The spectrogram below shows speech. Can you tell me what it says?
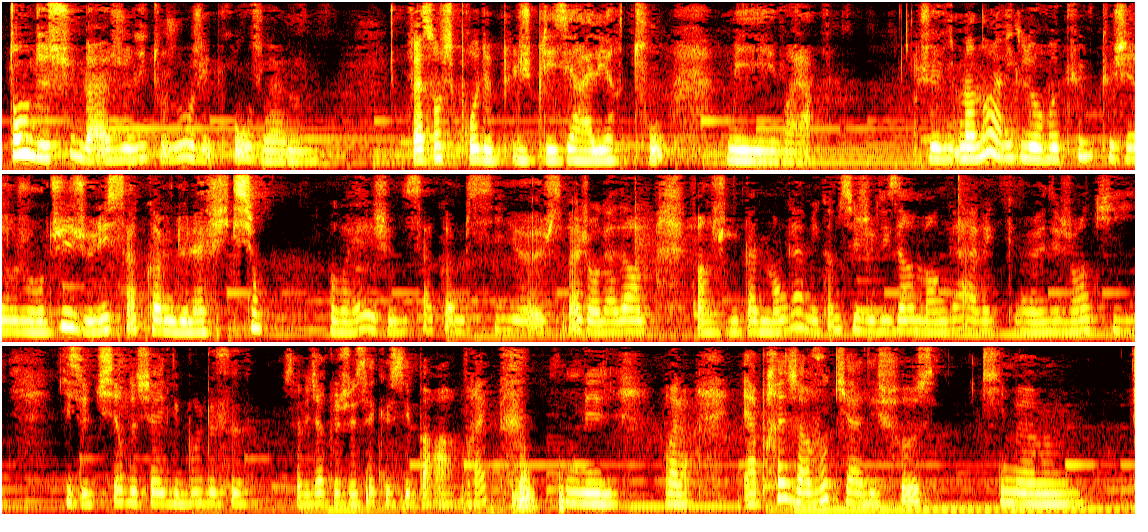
tombe dessus, bah, je lis toujours, j'éprouve, euh, de toute façon, je prends du plaisir à lire tout, mais voilà, je maintenant avec le recul que j'ai aujourd'hui, je lis ça comme de la fiction. Ouais, je lis ça comme si, euh, je sais pas, je regardais un, enfin, je lis pas de manga, mais comme si je lisais un manga avec euh, des gens qui, qui se tirent dessus avec des boules de feu. Ça veut dire que je sais que c'est pas vrai, mais voilà. Et après, j'avoue qu'il y a des choses qui me,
